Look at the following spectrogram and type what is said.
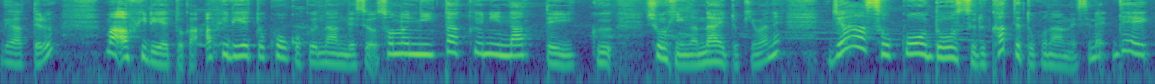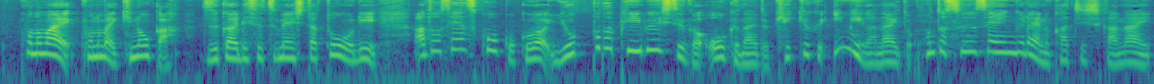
でやってる、まあ、アフィリエイトか、アフィリエイト広告なんですよ。その二択になっていく商品がないときはね、じゃあそこをどうするかってとこなんですね。で、この前、この前、昨日か、図解で説明した通り、アドセンス広告はよっぽど PV 数が多くないと結局意味がないと、ほんと数千円ぐらいの価値しかない、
